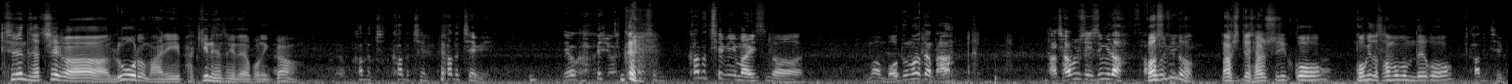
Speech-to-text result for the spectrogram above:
트렌드 자체가 루어로 많이 바뀌는 현상이 되다 보니까 카드 치- 카드 채 카드 채비. 카- 이거 카드 채비, 카드 채비만 있으면 뭐 뭐든 뭐든 다 다 잡을 수 있습니다. 사 먹을 수 맞습니다. 있고. 낚싯대 살수 있고 고기도 사 먹으면 되고 카드 채비.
